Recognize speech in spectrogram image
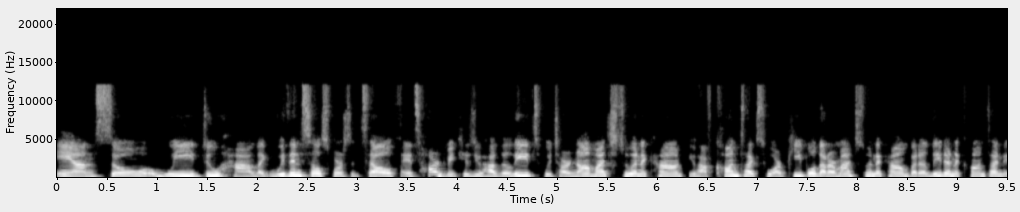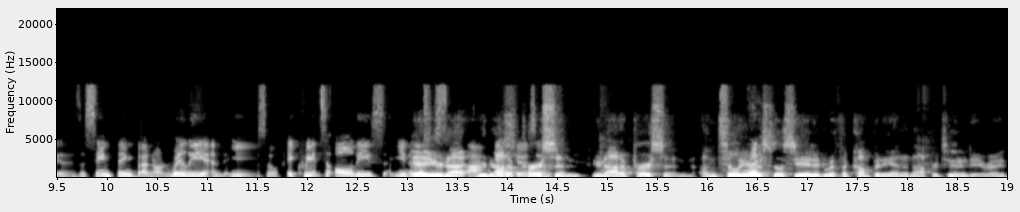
And so we do have like within Salesforce itself, it's hard because you have the leads, which are not matched to an account. You have contacts who are people that are matched to an account, but a lead and a contact is the same thing, but not really. And so it creates all these, you know, yeah, you're not not uh, you're not a person and... you're not a person until you're right. associated with a company and an opportunity right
